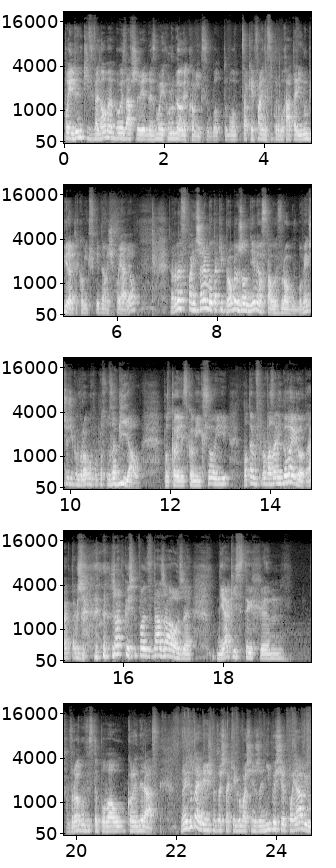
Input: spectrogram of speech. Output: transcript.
pojedynki z Venomem były zawsze jedne z moich ulubionych komiksów, bo to był całkiem fajny superbohater i lubiłem te komiksy, kiedy on się pojawiał. Natomiast z Punisherem był taki problem, że on nie miał stałych wrogów, bo większość jego wrogów po prostu zabijał pod koniec komiksu i potem wprowadzali nowego, tak? Także rzadko się zdarzało, że jakiś z tych em, wrogów występował kolejny raz. No i tutaj mieliśmy coś takiego właśnie, że niby się pojawił,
